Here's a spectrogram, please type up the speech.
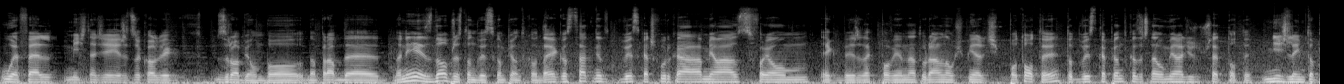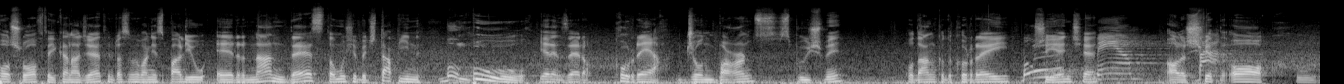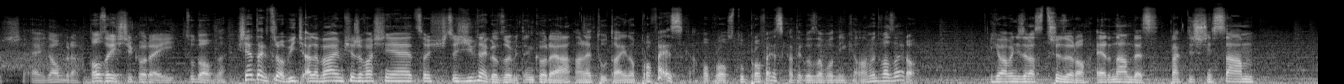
UFL, mieć nadzieję, że cokolwiek zrobią, bo naprawdę, no nie jest dobrze z tą 25. Tak jak ostatnio 24 miała swoją, jakby, że tak powiem, naturalną śmierć po Toty, to 25 zaczyna umierać już przed Toty. Nieźle im to poszło w tej Kanadzie, tymczasem chyba nie spalił Hernandez, to musi być Tapin. Bum. Puu, 1-0. Korea. John Barnes, spójrzmy. Podanko do Korei, przyjęcie. Ale świetny. O kurczę, ej, dobra. To zejście Korei, cudowne. Chciałem tak zrobić, ale bałem się, że właśnie coś, coś dziwnego zrobi ten Korea. Ale tutaj, no, profeska, po prostu profeska tego zawodnika. Mamy 2-0. I chyba będzie zaraz 3-0. Hernandez praktycznie sam,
